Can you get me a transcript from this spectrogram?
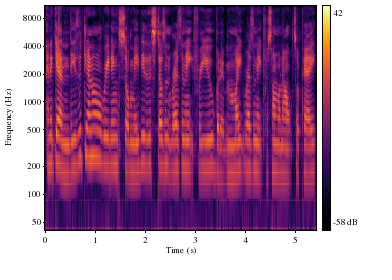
and again, these are general readings, so maybe this doesn't resonate for you, but it might resonate for someone else, okay?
